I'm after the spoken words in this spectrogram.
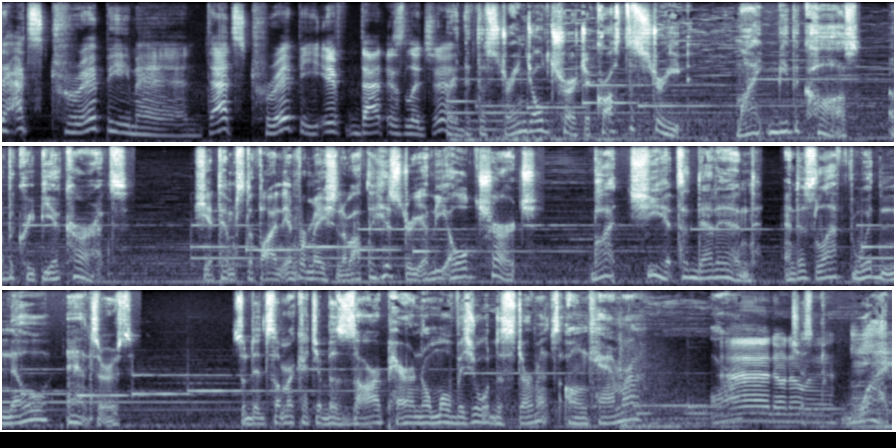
That's trippy, man. That's trippy if that is legit. that the strange old church across the street might be the cause of the creepy occurrence. She attempts to find information about the history of the old church, but she hits a dead end. and is left with no answers. So, did Summer catch a bizarre paranormal visual disturbance on camera? Or I don't know, just man. what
